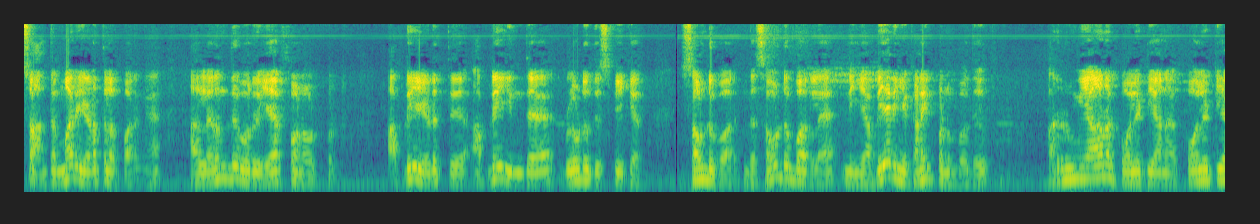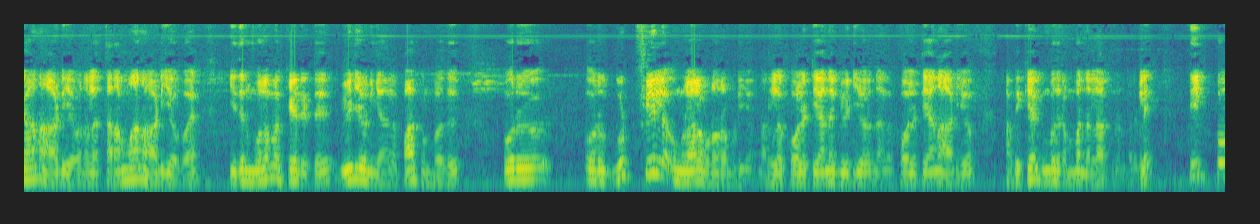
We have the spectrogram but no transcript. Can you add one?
ஸோ அந்த மாதிரி இடத்துல பாருங்க அதுல இருந்து ஒரு இயர்ஃபோன் அவுட்புட் அப்படியே எடுத்து அப்படியே இந்த ப்ளூடூத் ஸ்பீக்கர் சவுண்டு பார் இந்த சவுண்டு பார்ல நீங்கள் அப்படியே நீங்கள் கனெக்ட் பண்ணும்போது அருமையான குவாலிட்டியான குவாலிட்டியான ஆடியோவை நல்ல தரமான ஆடியோவை இதன் மூலமாக கேட்டுட்டு வீடியோ நீங்கள் அதில் பார்க்கும்போது ஒரு ஒரு குட் ஃபீல் உங்களால் உணர முடியும். நல்ல குவாலிட்டியான வீடியோ நல்ல குவாலிட்டியான ஆடியோ அப்படி கேட்கும்போது ரொம்ப நல்லா இருக்கும் நண்பர்களே. இப்போ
